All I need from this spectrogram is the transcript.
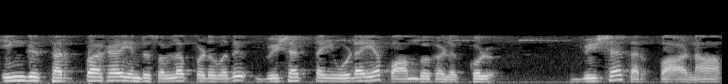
இங்கு சர்ப்பக என்று சொல்லப்படுவது விஷத்தை உடைய பாம்புகளுக்குள். விஷ சர்ப்பானாம்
